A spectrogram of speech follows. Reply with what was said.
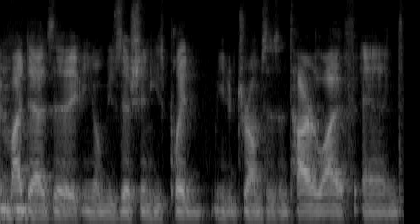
And my Mhm. dad's a you know musician. He's played you know drums his entire life, and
